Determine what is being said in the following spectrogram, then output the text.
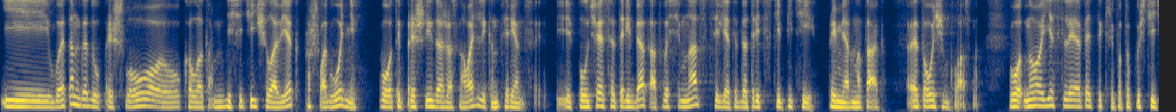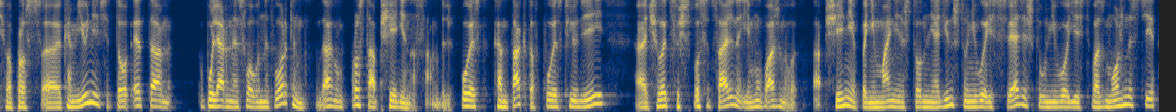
и в этом году пришло около там, 10 человек прошлогодних. Вот, и пришли даже основатели конференции. И получается, это ребята от 18 лет и до 35, примерно так. Это очень классно. Вот, но если опять-таки вот опустить вопрос э, комьюнити, то это популярное слово нетворкинг, да, ну, просто общение на самом деле. Поиск контактов, поиск людей. Э, человек существо социальное, ему важно вот общение, понимание, что он не один, что у него есть связи, что у него есть возможности,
